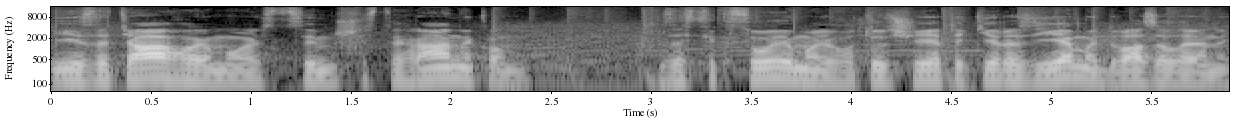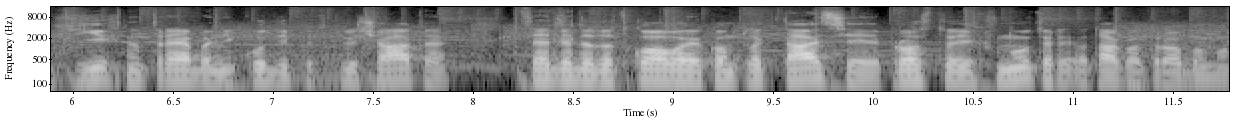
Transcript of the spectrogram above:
і затягуємо ось цим шестигранником. Зафіксуємо його. Тут ще є такі роз'єми, два зелених. Їх не треба нікуди підключати. Це для додаткової комплектації. Просто їх внутрі отак от робимо.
